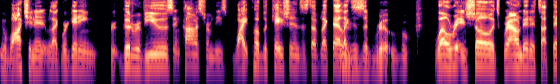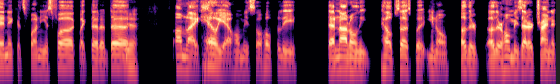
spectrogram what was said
watching it, like we're getting r- good reviews and comments from these white publications and stuff like that. Like Mm. this is a real, well written show. It's grounded. It's authentic. It's funny as fuck. Like da da da. Yeah. I'm like, hell yeah, homie. So hopefully that not only helps us, but you know, other other homies that are trying to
